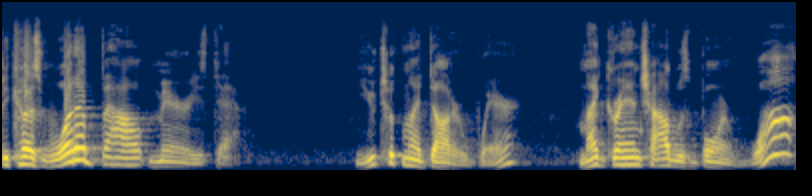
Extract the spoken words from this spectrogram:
Because what about Mary's dad? You took my daughter where? My grandchild was born. What?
